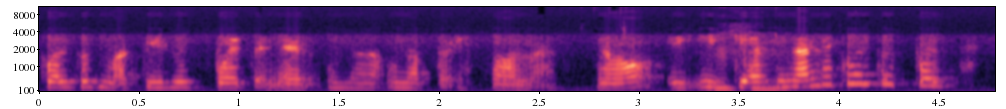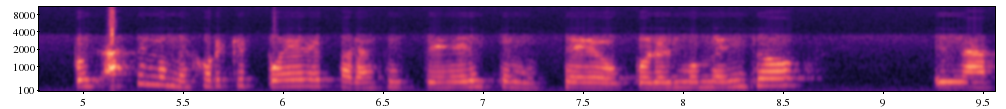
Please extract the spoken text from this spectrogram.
cuántos matices puede tener una, una persona, ¿no? Y, que al final de cuentas, pues, pues hace lo mejor que puede para sostener este museo. Por el momento, la,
